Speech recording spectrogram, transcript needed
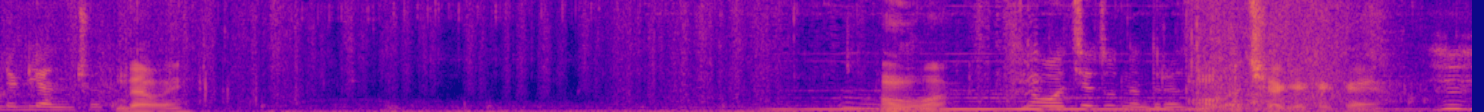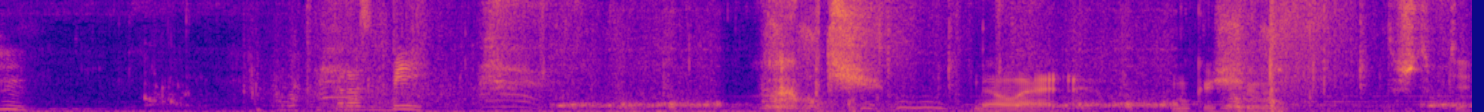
Я гляну, что там. Давай. О, Ну вот тебе тут надо разбить. молодчага какая. Разбей. Давай. Ну-ка еще раз. Да чтоб тебе...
